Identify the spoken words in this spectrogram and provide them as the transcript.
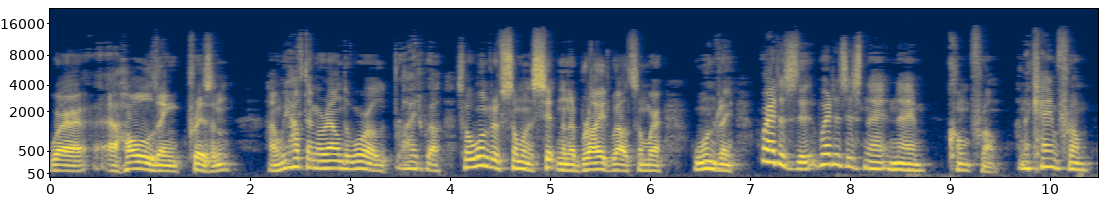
where a holding prison, and we have them around the world, Bridewell. So I wonder if someone is sitting in a Bridewell somewhere wondering, where does this, where does this na- name come from? And it came from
